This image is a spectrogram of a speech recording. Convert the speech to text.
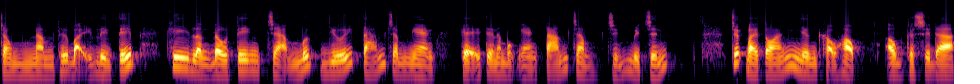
trong năm thứ bảy liên tiếp khi lần đầu tiên chạm mức dưới 800.000 kể từ năm 1899. Trước bài toán nhân khẩu học, ông Kishida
